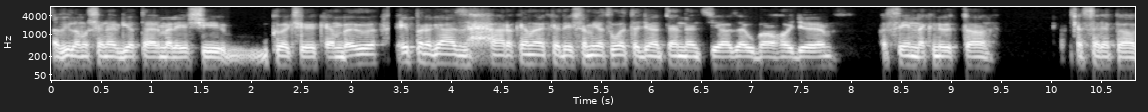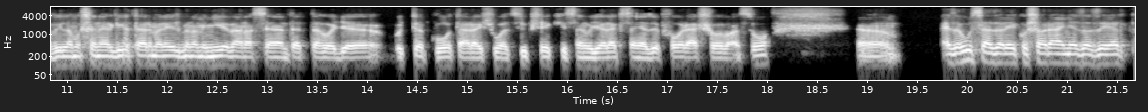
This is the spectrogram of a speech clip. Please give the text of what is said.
a villamosenergia termelési költségeken belül. Éppen a gáz árak emelkedése miatt volt egy olyan tendencia az EU-ban, hogy a szénnek nőtt a, a szerepe a villamosenergia termelésben, ami nyilván azt jelentette, hogy, hogy több kvótára is volt szükség, hiszen ugye a legszennyezőbb forrásról van szó. Ez a 20%-os arány, ez azért,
